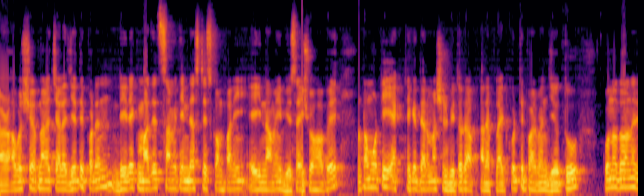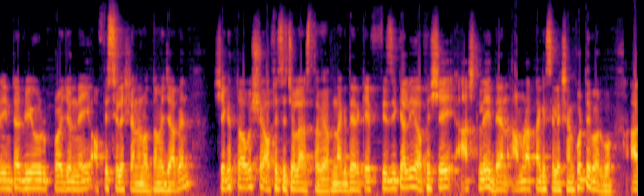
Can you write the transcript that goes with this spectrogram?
আর অবশ্যই আপনারা চাইলে যেতে পারেন direct Majid summit industries company এই নামেই ভিসা ইস্যু হবে। মোটামুটি এক থেকে দেড় মাসের ভিতরে আপনারা অ্যাপ্লাই করতে পারবেন, যেহেতু কোনো ধরনের ইন্টারভিউর প্রয়োজন নেই অফিস সিলেকশনের মাধ্যমে যাবেন। সেক্ষেত্রে অবশ্যই অফিসে চলে আসতে হবে। আপনাদেরকে ফিজিক্যালি অফিসে আসলেই দেন, আমরা আপনাকে সিলেকশন করতে পারব। আর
